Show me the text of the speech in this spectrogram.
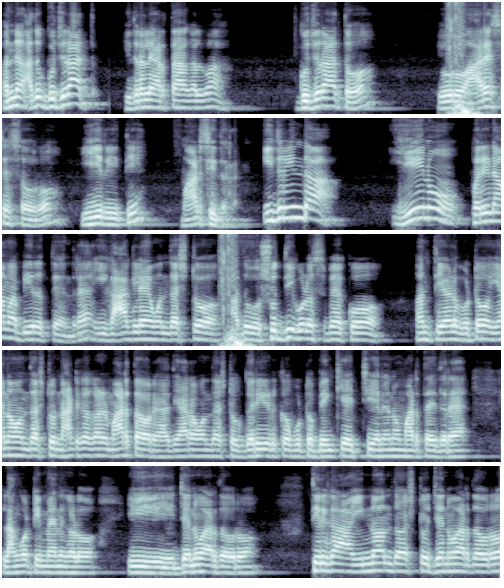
ಅನ್ನ, ಅದು ಗುಜರಾತ್. ಇದರಲ್ಲಿ ಅರ್ಥ ಆಗಲ್ವಾ? ಗುಜರಾತು ಇವರು ಆರ್ ಎಸ್ ಎಸ್ ಅವರು ಈ ರೀತಿ ಮಾಡಿಸಿದ್ದಾರೆ. ಇದರಿಂದ ಏನು ಪರಿಣಾಮ ಬೀರುತ್ತೆ ಅಂದರೆ ಈಗಾಗಲೇ ಒಂದಷ್ಟು ಅದು ಶುದ್ಧಿಗೊಳಿಸ್ಬೇಕು ಅಂತ ಹೇಳ್ಬಿಟ್ಟು ಏನೋ ಒಂದಷ್ಟು ನಾಟಕಗಳು ಮಾಡ್ತಾವ್ರೆ. ಅದು ಯಾರೋ ಒಂದಷ್ಟು ಗರಿ ಹಿಡ್ಕೊಬಿಟ್ಟು ಬೆಂಕಿ ಹಚ್ಚಿ ಏನೇನೋ ಮಾಡ್ತಾ ಇದ್ದಾರೆ ಲಂಗೋಟಿ ಮ್ಯಾನ್ಗಳು ಈ ಜನವಾರದವರು. ತಿರ್ಗಾ ಇನ್ನೊಂದಷ್ಟು ಜನವಾರದವರು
